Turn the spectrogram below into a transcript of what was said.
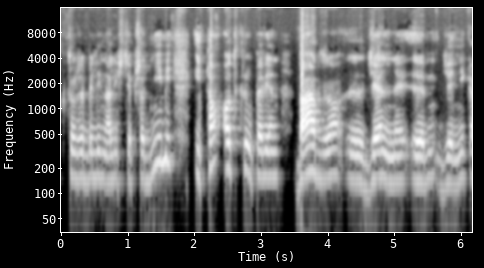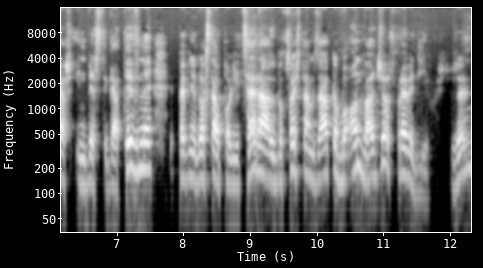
którzy byli na liście przed nimi. I to odkrył pewien bardzo y, dzielny y, dziennikarz inwestygatywny. Pewnie dostał policera albo coś tam za to, bo on walczy o sprawiedliwość. Że,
